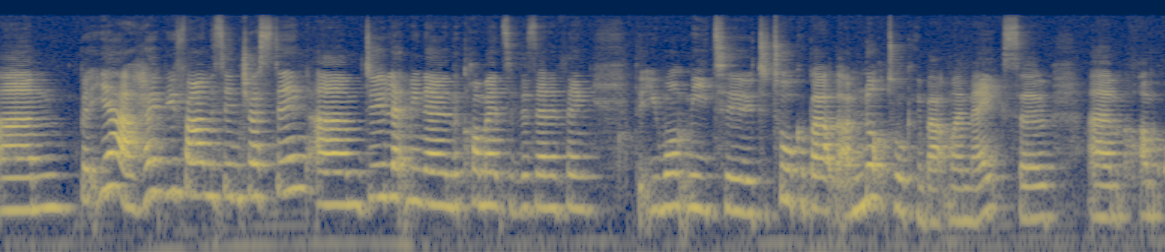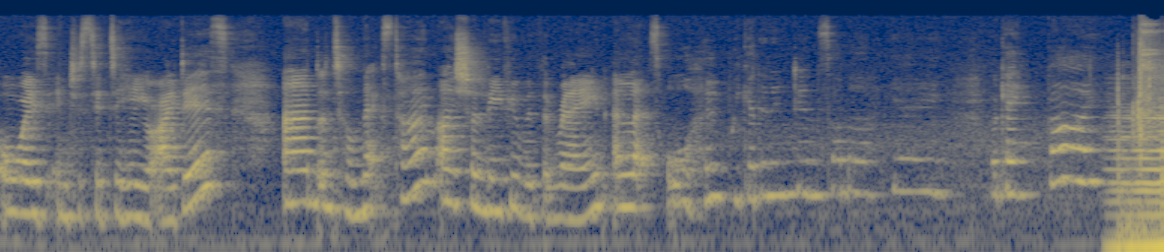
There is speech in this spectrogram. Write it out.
Um, but yeah, I hope you found this interesting. Um, do let me know in the comments if there's anything that you want me to, to talk about that I'm not talking about my make. So um, I'm always interested to hear your ideas. And until next time, I shall leave you with the rain and let's all hope we get an Indian summer. Yay. Okay, bye.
